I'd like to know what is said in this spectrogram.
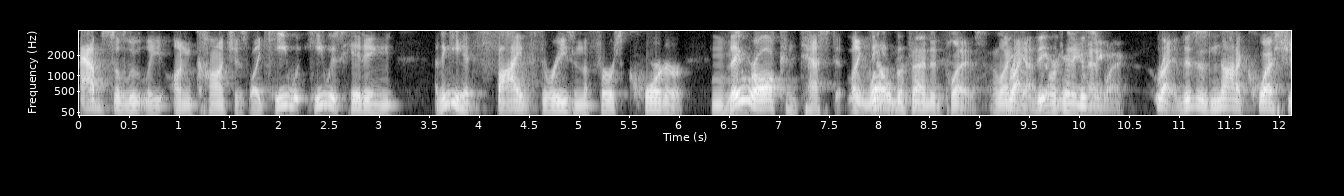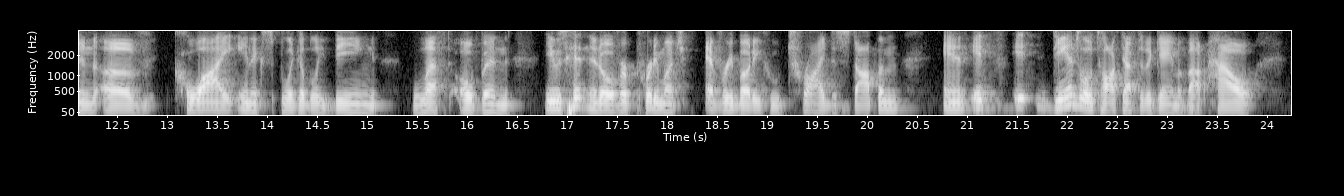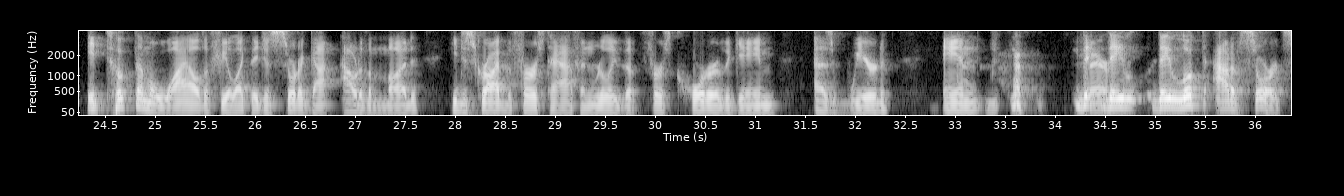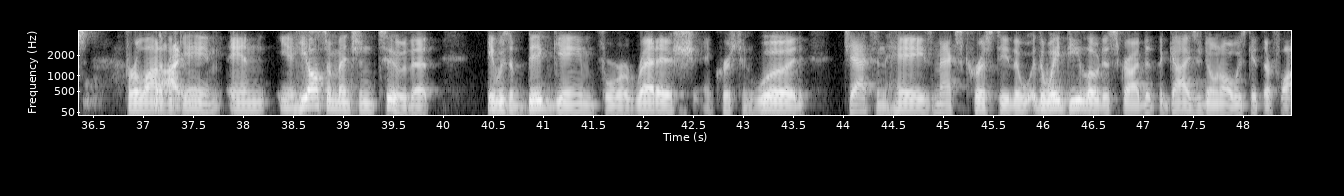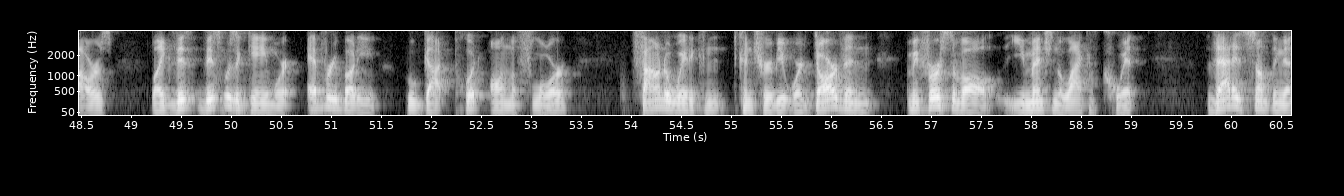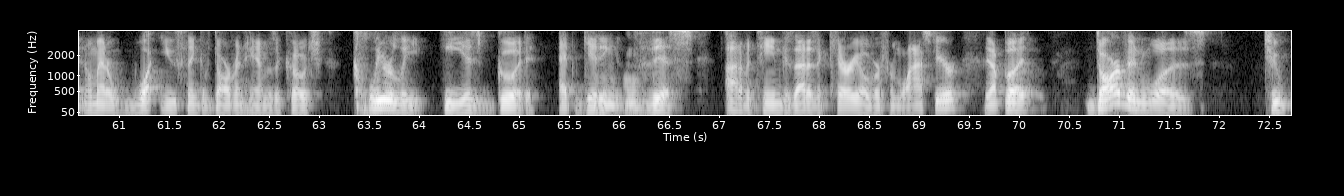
absolutely unconscious. Like he he was hitting, I think he hit five threes in the first quarter. Mm-hmm. They were all contested, like well defended plays. Like right, yeah, they, they were hitting him anyway. Right. This is not a question of Kawhi inexplicably being left open. He was hitting it over pretty much everybody who tried to stop him. And it, it D'Angelo talked after the game about how it took them a while to feel like they just sort of got out of the mud. He described the first half and really the first quarter of the game as weird. And they, they they looked out of sorts for a lot well, of the I, game. And you know, he also mentioned too that it was a big game for Reddish and Christian Wood Jaxson Hayes, Max Christie, the, the way D'Lo described it, the guys who don't always get their flowers. Like this, this was a game where everybody who got put on the floor found a way to con- contribute. Where Darvin, I mean, first of all, you mentioned the lack of quit. That is something that no matter what you think of Darvin Ham as a coach, clearly he is good at getting mm-hmm. this out of a team because that is a carryover from last year. Yep. But Darvin was to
